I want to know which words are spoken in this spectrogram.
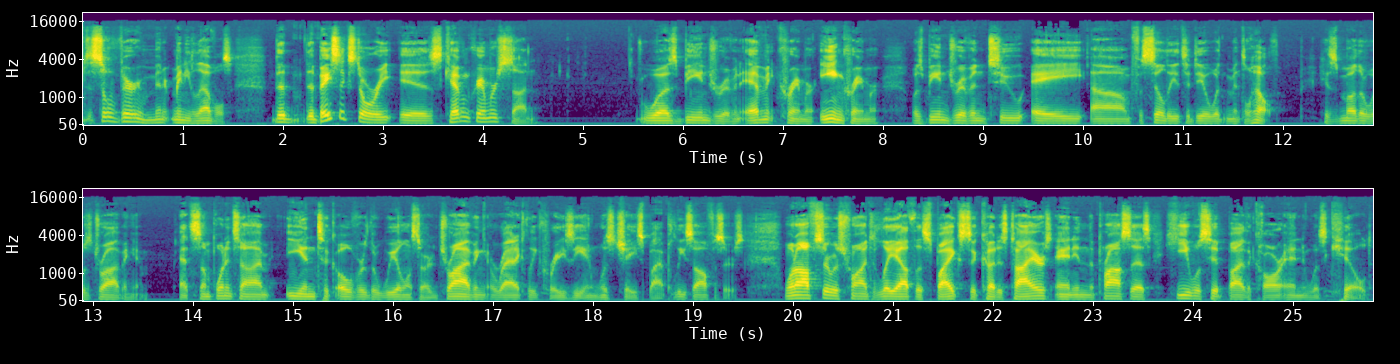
so very many levels. the The basic story is Kevin Cramer's son was being driven. Evan Cramer, Ian Kramer, was being driven to a um, facility to deal with mental health. His mother was driving him. At some point in time, Ian took over the wheel and started driving erratically crazy and was chased by police officers. One officer was trying to lay out the spikes to cut his tires, and in the process, he was hit by the car and was killed.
